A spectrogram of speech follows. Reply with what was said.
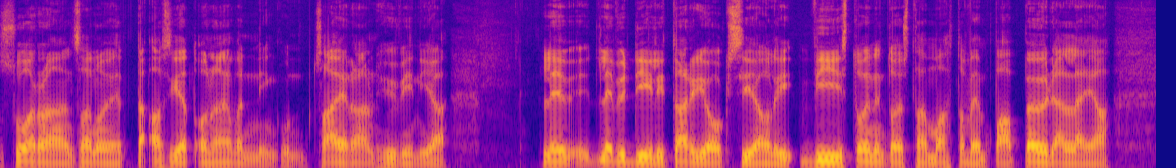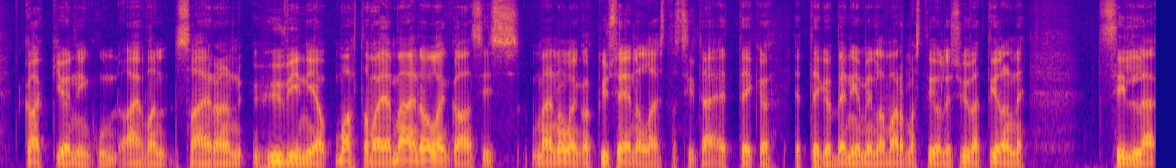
suoraan sanoi, että asiat on aivan niin kuin sairaan hyvin ja le- levydiilitarjouksia oli viisi toinen toistaan mahtavempaa pöydällä ja kaikki on niin kuin aivan sairaan hyvin ja mahtavaa. Ja mä en ollenkaan siis, mä en ollenkaan kyseenalaista sitä, etteikö, etteikö Benjaminilla varmasti olisi hyvä tilanne sillä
